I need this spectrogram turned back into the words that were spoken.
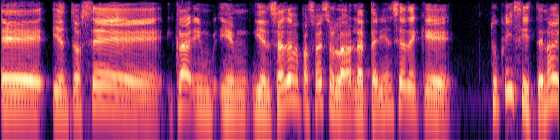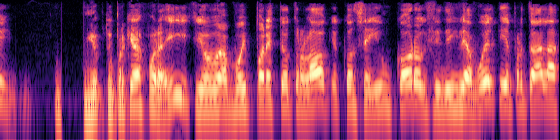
Eh, y entonces, claro, y, en Zelda me pasó eso, la, experiencia de que, ¿tú qué hiciste? no ¿Tú por qué vas por ahí? Yo voy por este otro lado que conseguí un coro, que di la vuelta y de pronto todas las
